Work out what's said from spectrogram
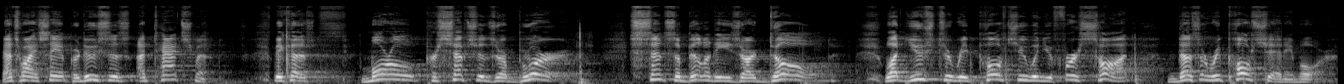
That's why I say it produces attachment because moral perceptions are blurred, sensibilities are dulled. What used to repulse you when you first saw it doesn't repulse you anymore.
